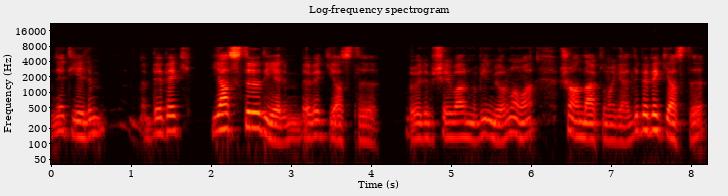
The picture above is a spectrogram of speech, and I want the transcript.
ne diyelim bebek yastığı diyelim bebek yastığı Böyle bir şey var mı bilmiyorum ama şu anda aklıma geldi. Bebek yastığı.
